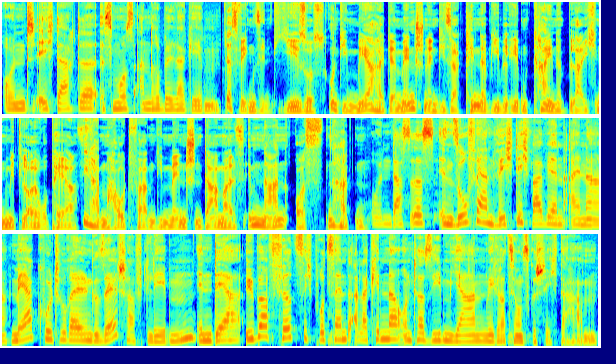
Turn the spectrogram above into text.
Und ich dachte, es muss andere Bilder geben. Deswegen sind Jesus und die Mehrheit der Menschen in dieser Kinderbibel eben keine bleichen Mitteleuropäer. Sie haben Hautfarben, die Menschen damals im Nahen Osten hatten. Und das ist insofern wichtig, weil wir in einer mehrkulturellen Gesellschaft leben, in der über 40 Prozent aller Kinder unter sieben Jahren Migrationsgeschichte haben.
